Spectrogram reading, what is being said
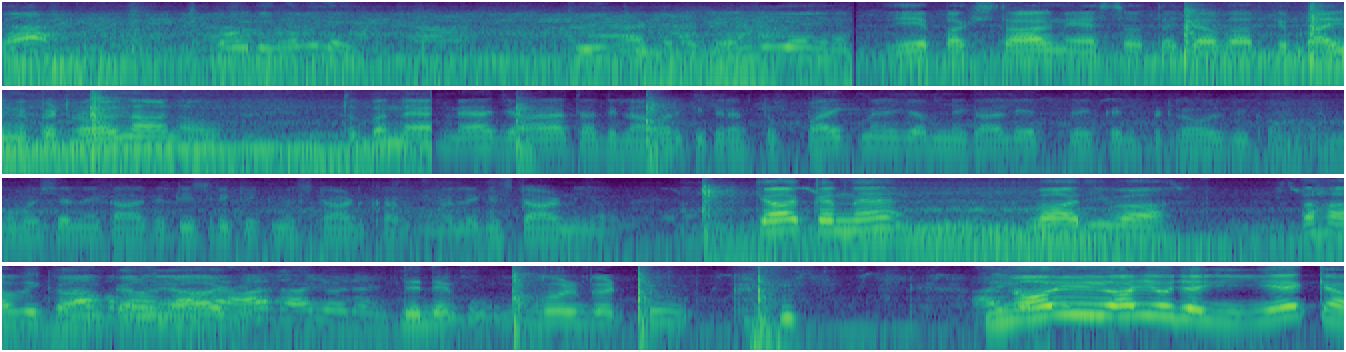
गा? ओ दिन भी ले। ठीक है ये पाकिस्तान में ऐसा होता है जब आपके बाइक में पेट्रोल ना आना हो तो बंदा मैं जा रहा था दिलावर की तरफ़ तो बाइक मैंने जब निकाली तो देखा पेट्रोल भी कम है। मुबशर ने कहा कि तीसरी किक में स्टार्ट कर दूँगा लेकिन स्टार्ट नहीं हो क्या करना है? वाह जी वाह। तहा भी काम करने आ गए। दे देखो गोल गट्टू नई आई हो जाएगी। ये क्या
